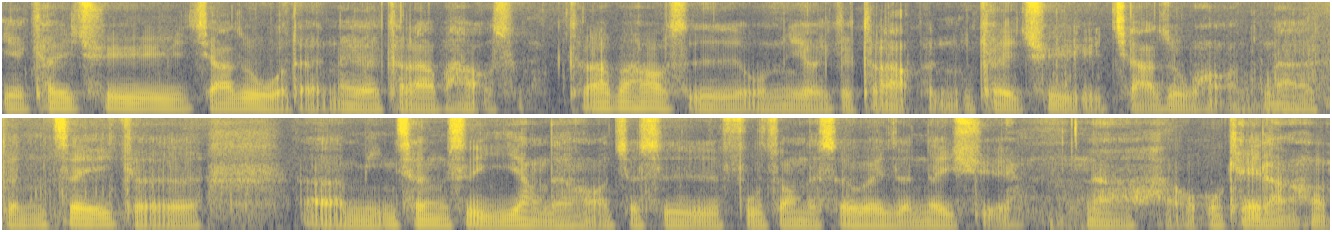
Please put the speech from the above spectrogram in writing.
也可以去加入我的那个 Clubhouse，Clubhouse 我们有一个 Club，你可以去加入哈。那跟这一个。呃，名称是一样的哈，就是服装的社会人类学。那好，OK 啦哈。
